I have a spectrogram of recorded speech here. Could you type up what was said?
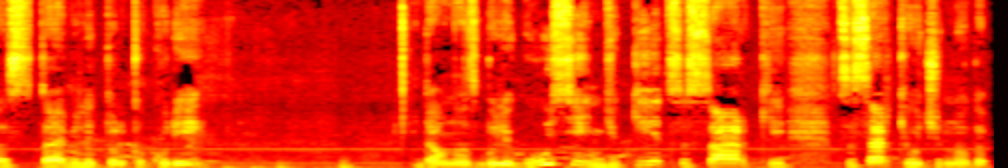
оставили только курей? Да, у нас были гуси, индюки, цесарки. Цесарки очень много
